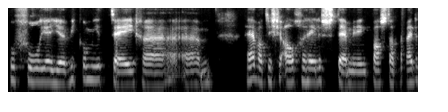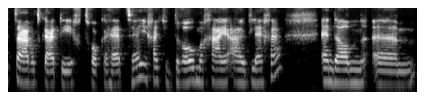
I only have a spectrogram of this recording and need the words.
Hoe voel je je? Wie kom je tegen? Um, hè, wat is je algehele stemming? Past dat bij de tarotkaart die je getrokken hebt? Hè? Je gaat je dromen ga je uitleggen. En dan um,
